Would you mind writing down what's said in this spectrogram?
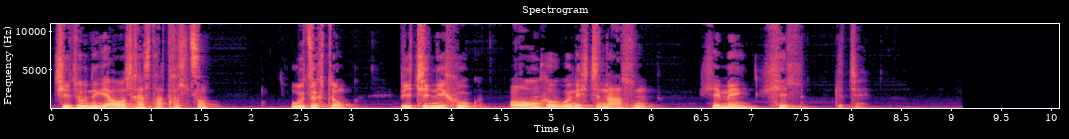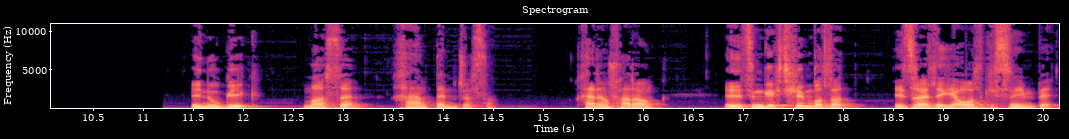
чи түүнийг явуулахаас татгалцсан. Үзэгтэн би чиний хүүг ууган хөвгүүнийг чинь ална хэмээн хэл гэжээ. Энэ үгийг Мосе хаанд дамжуулсан. Харин фараон эзэнгэгч хэн болоод Израилийг явуул гэсэн юм бэ?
